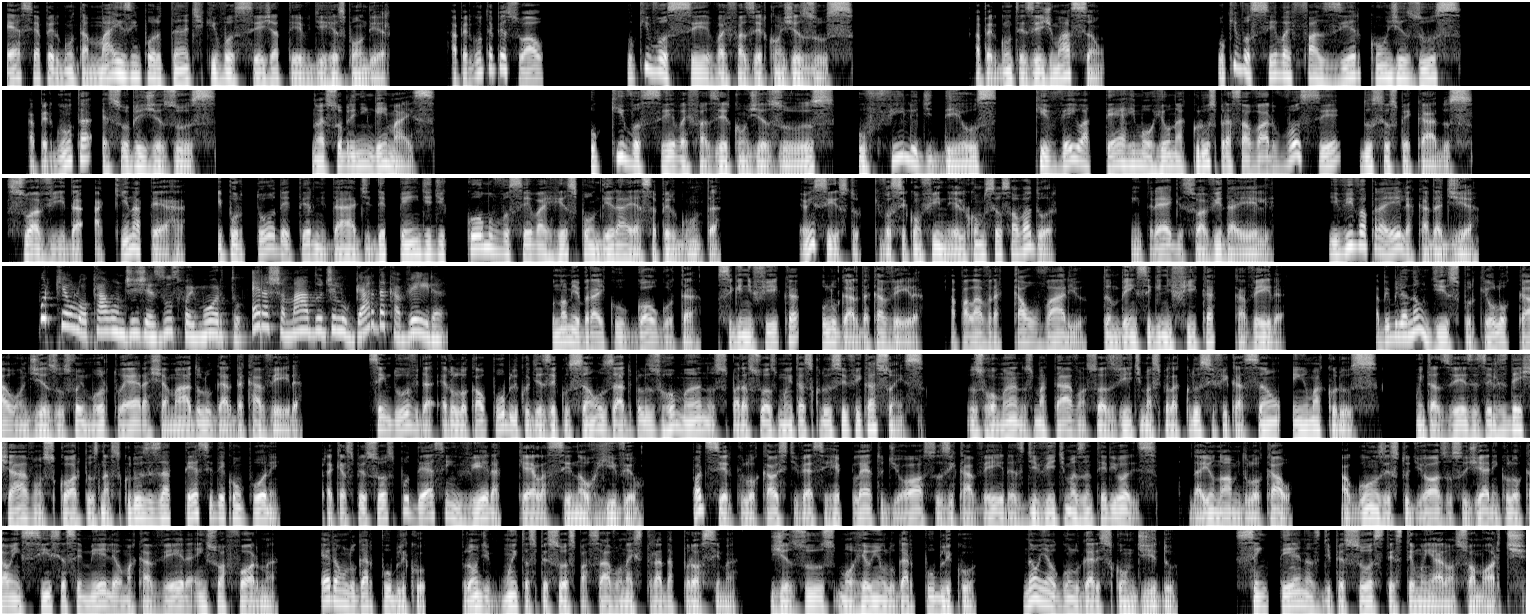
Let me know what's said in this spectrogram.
Essa é a pergunta mais importante que você já teve de responder. A pergunta é pessoal. O que você vai fazer com Jesus? A pergunta exige uma ação. O que você vai fazer com Jesus? A pergunta é sobre Jesus. Não é sobre ninguém mais. O que você vai fazer com Jesus, o Filho de Deus, que veio à terra e morreu na cruz para salvar você dos seus pecados? Sua vida aqui na terra e por toda a eternidade depende de como você vai responder a essa pergunta. Eu insisto que você confie nele como seu Salvador. Entregue sua vida a ele e viva para ele a cada dia. Por que o local onde Jesus foi morto era chamado de lugar da caveira? O nome hebraico Gólgota significa o lugar da caveira. A palavra Calvário também significa caveira. A Bíblia não diz porque o local onde Jesus foi morto era chamado lugar da caveira. Sem dúvida, era o local público de execução usado pelos romanos para suas muitas crucificações. Os romanos matavam as suas vítimas pela crucificação em uma cruz. Muitas vezes eles deixavam os corpos nas cruzes até se decomporem, para que as pessoas pudessem ver aquela cena horrível. Pode ser que o local estivesse repleto de ossos e caveiras de vítimas anteriores. Daí o nome do local. Alguns estudiosos sugerem que o local em si se assemelha a uma caveira em sua forma. Era um lugar público, por onde muitas pessoas passavam na estrada próxima. Jesus morreu em um lugar público, não em algum lugar escondido. Centenas de pessoas testemunharam a sua morte.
